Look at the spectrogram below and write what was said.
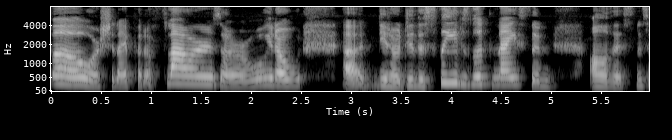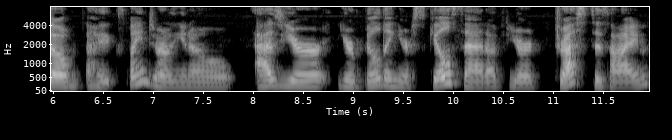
bow or should i put a flowers or you know uh, you know do the sleeves look nice? And all of this. And so I explained to her, you know, as you're you're building your skill set of your dress design,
